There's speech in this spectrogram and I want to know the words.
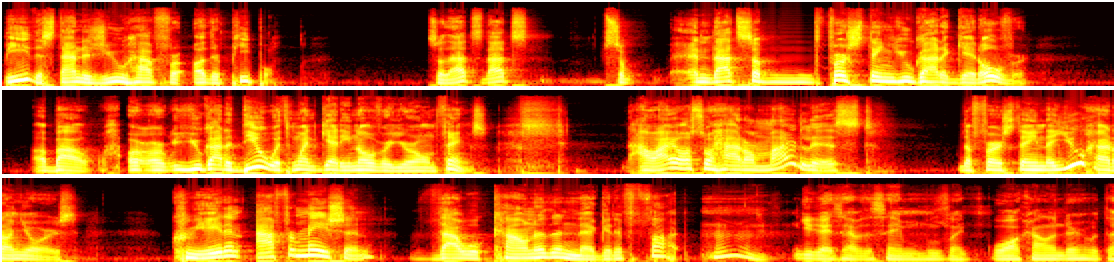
B the standards you have for other people. So that's that's so and that's a first thing you got to get over about or, or you got to deal with when getting over your own things. Now I also had on my list the first thing that you had on yours. Create an affirmation that will counter the negative thought. You guys have the same like wall calendar with the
